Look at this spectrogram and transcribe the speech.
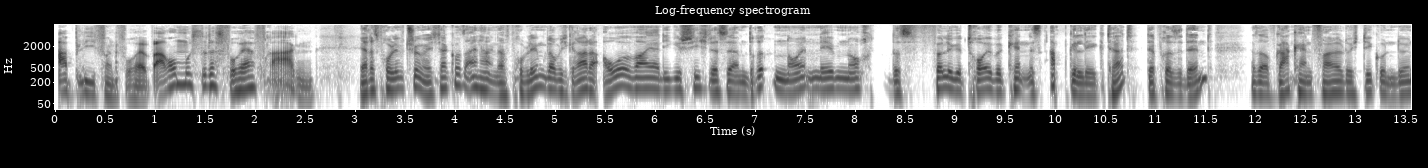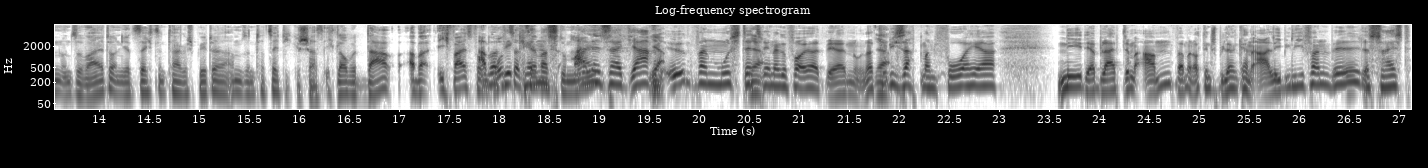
abliefern vorher. Warum musst du das vorher fragen? Ja, das Problem, Entschuldigung, wenn ich da kurz einhaken. Das Problem, glaube ich, gerade Aue war ja die Geschichte, dass er am 3.9. eben noch das völlige Treuebekenntnis abgelegt hat, der Präsident. Also auf gar keinen Fall durch dick und dünn und so weiter. Und jetzt 16 Tage später haben sie ihn tatsächlich geschasst. Ich glaube, da, aber ich weiß vom Aber Grundsatz her, was du meinst. alle seit Jahren. Ja. Irgendwann muss der Ja. Trainer gefeuert werden. Und natürlich Ja. sagt man vorher, nee, der bleibt im Amt, weil man auch den Spielern kein Alibi liefern will. Das heißt,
